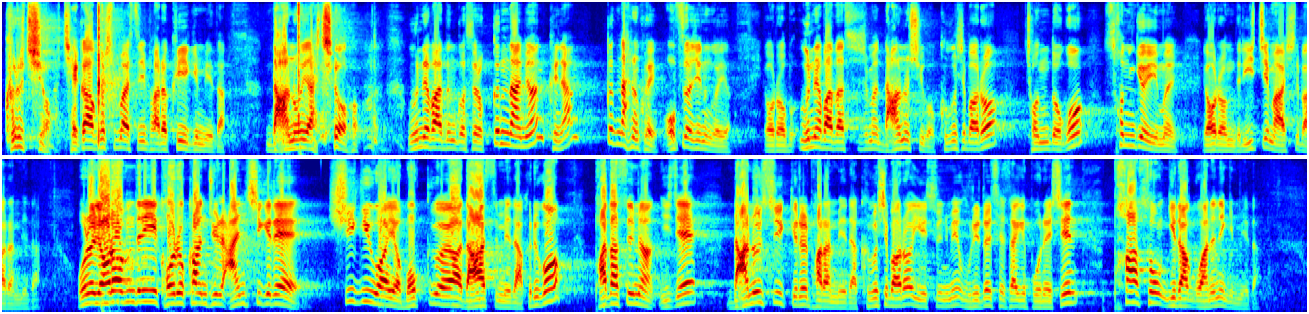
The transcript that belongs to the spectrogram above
그렇죠. 제가 하고 싶은 말씀이 바로 그 얘기입니다. 나눠야죠. 은혜 받은 것으로 끝나면 그냥 끝나는 거예요. 없어지는 거예요. 여러분, 은혜 받았으시면 나누시고 그것이 바로 전도고 선교임을 여러분들이 잊지 마시기 바랍니다. 오늘 여러분들이 거룩한 주일 안식일에 쉬기 위하여 먹기 위하여 나왔습니다. 그리고 받았으면 이제 나눌 수 있기를 바랍니다. 그것이 바로 예수님이 우리를 세상에 보내신 파송이라고 하는 얘기입니다.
